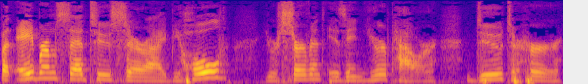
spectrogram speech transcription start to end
But Abram said to Sarai, Behold, your servant is in your power. Do to her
